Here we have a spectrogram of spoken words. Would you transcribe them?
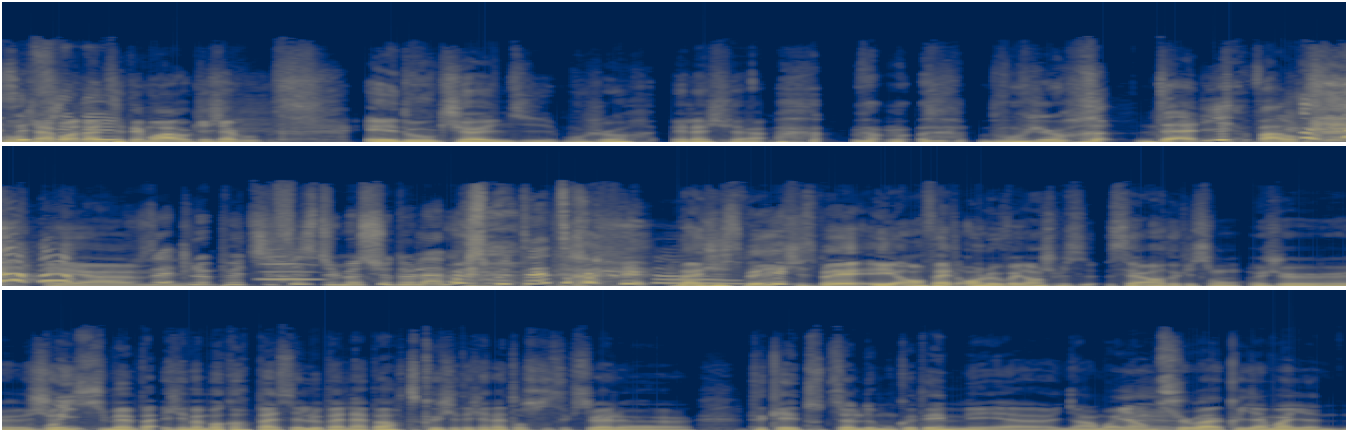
Bon, j'abandonne, c'était moi, ok, j'avoue. Et donc, euh, il me dit bonjour. Et là, je suis là, bonjour, Dali, pardon. Et, euh, Vous êtes le petit-fils du monsieur de l'annonce peut-être? Bah, j'espérais, j'espérais. Et en fait, en le voyant, je me suis dit, c'est hors de question. Je, je Oui. ne suis même pas, j'ai même pas encore passé le pas de la porte, que j'ai déjà l'attention sexuelle, euh, peut-être qu'elle est toute seule de mon côté, mais euh, il y a un moyen, Mm. tu vois, qu'il y a moyenne.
